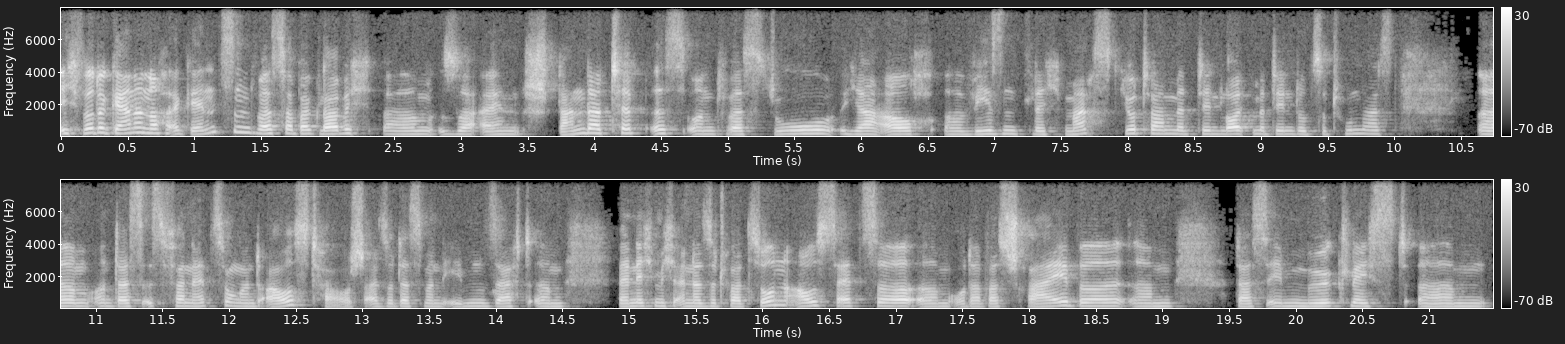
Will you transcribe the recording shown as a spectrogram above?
ich würde gerne noch ergänzen, was aber, glaube ich, ähm, so ein Standardtipp ist und was du ja auch äh, wesentlich machst, Jutta, mit den Leuten, mit denen du zu tun hast. Ähm, und das ist Vernetzung und Austausch. Also, dass man eben sagt, ähm, wenn ich mich einer Situation aussetze ähm, oder was schreibe, ähm, das eben möglichst ähm,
